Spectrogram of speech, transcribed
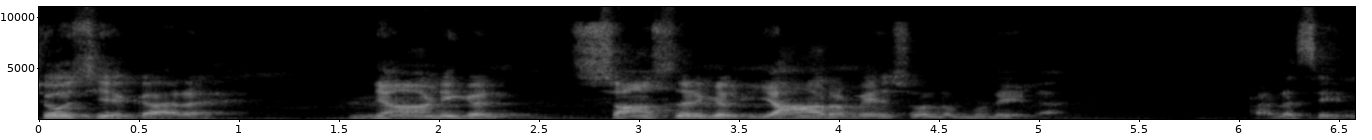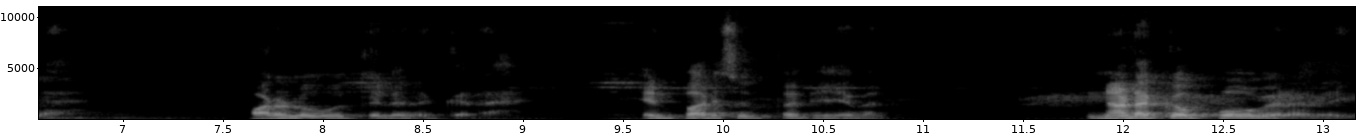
ஜோசியக்காரன் ஞானிகள் சாஸ்திரிகள் யாருமே சொல்ல முடியல. கடைசியில் பரலோகத்தில் இருக்கிற என் பரிசுத்த தேவன் நடக்க போகிறதை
